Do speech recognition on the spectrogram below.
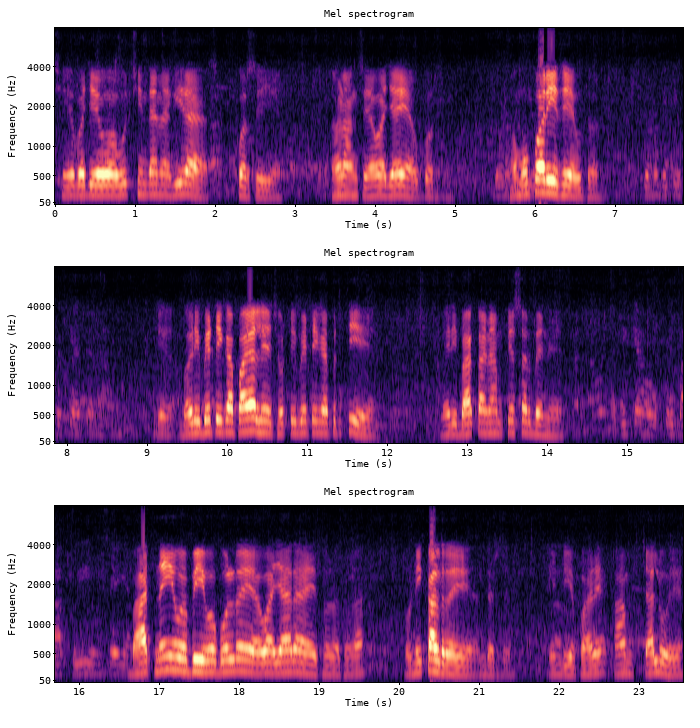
छः बजे वो उछिंदा ना गिरा, ऊपर से ये, धड़ांग से आवाज़ आया ऊपर से। हम ऊपर ही थे उधर। ये बड़ी बेटी का पायल है छोटी बेटी का प्रीति है मेरी बा का नाम केसरबेन है अभी क्या हो कोई बात हुई उनसे या बात नहीं हुई अभी वो बोल रहे हैं आवाज आ रहा है थोड़ा थोड़ा वो निकाल रहे हैं अंदर से इंडिया पारे काम चालू है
